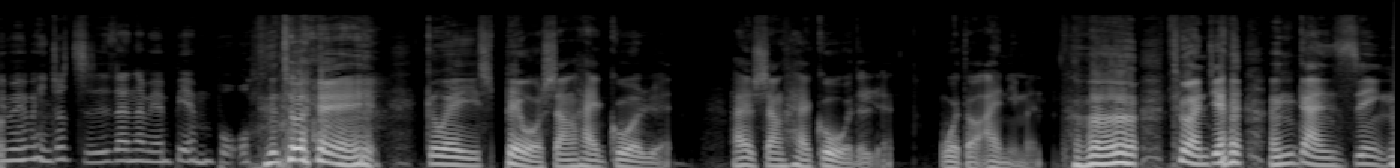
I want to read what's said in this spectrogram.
你 明明就只是在那边辩驳。对，各位被我伤害过的人，还有伤害过我的人，我都爱你们。突然间很感性，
